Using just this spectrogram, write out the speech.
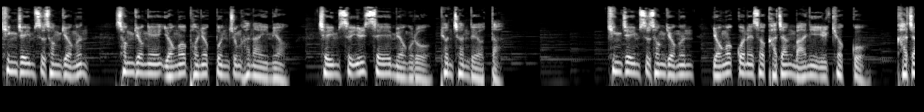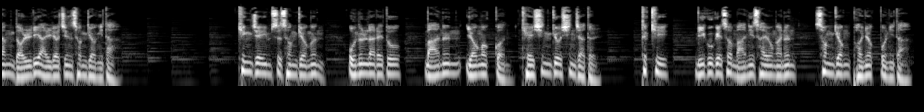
킹 제임스 성경은 성경의 영어 번역본 중 하나이며 제임스 1세의 명으로 편찬되었다. 킹 제임스 성경은 영어권에서 가장 많이 읽혔고 가장 널리 알려진 성경이다. 킹 제임스 성경은 오늘날에도 많은 영어권 개신교 신자들, 특히 미국에서 많이 사용하는 성경 번역본이다.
